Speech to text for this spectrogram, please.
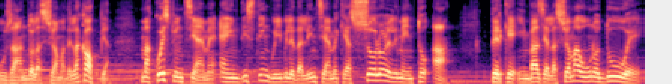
usando l'assioma della coppia, ma questo insieme è indistinguibile dall'insieme che ha solo l'elemento A, perché in base all'assioma 1 due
